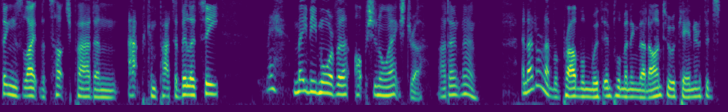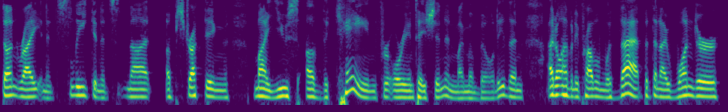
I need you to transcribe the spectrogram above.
Things like the touchpad and app compatibility, eh, maybe more of an optional extra. I don't know. And I don't have a problem with implementing that onto a cane. And if it's done right and it's sleek and it's not obstructing my use of the cane for orientation and my mobility, then I don't have any problem with that. But then I wonder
